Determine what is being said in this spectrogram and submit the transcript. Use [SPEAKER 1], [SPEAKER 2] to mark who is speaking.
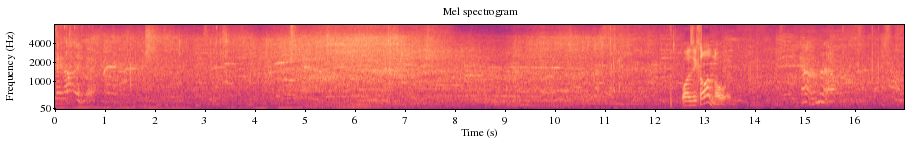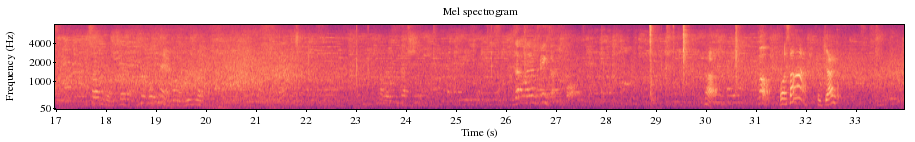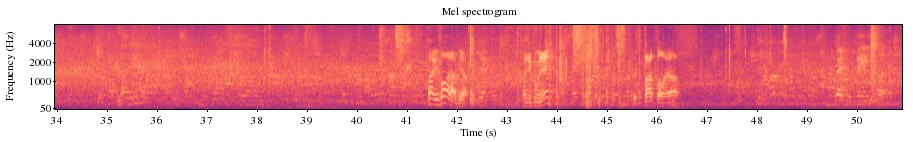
[SPEAKER 1] take that then, yeah?
[SPEAKER 2] What is he called, Nolan?
[SPEAKER 3] Can't remember now. Let's have a look. Look what his name on it, who's it? That was the best one.
[SPEAKER 1] Is that one of them things that you bought?
[SPEAKER 2] Oh.
[SPEAKER 1] No.
[SPEAKER 2] What's that? The jug?
[SPEAKER 1] Is that the unit?
[SPEAKER 2] Have you bought that yet?
[SPEAKER 1] Yeah.
[SPEAKER 2] He coming in? It's bad boy.
[SPEAKER 1] Redwood Bailey.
